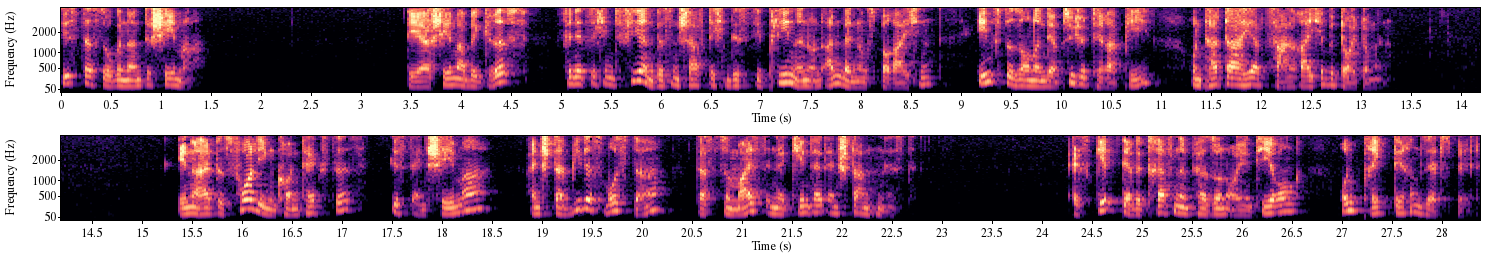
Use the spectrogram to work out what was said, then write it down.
ist das sogenannte Schema. Der Schema-Begriff findet sich in vielen wissenschaftlichen Disziplinen und Anwendungsbereichen, insbesondere in der Psychotherapie, und hat daher zahlreiche Bedeutungen. Innerhalb des vorliegenden Kontextes ist ein Schema ein stabiles Muster, das zumeist in der Kindheit entstanden ist. Es gibt der betreffenden Person Orientierung und prägt deren Selbstbild.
